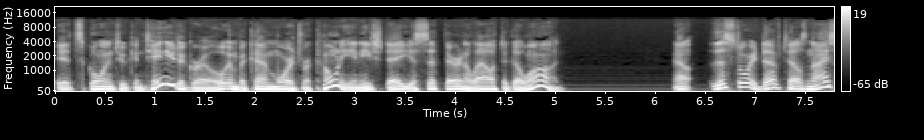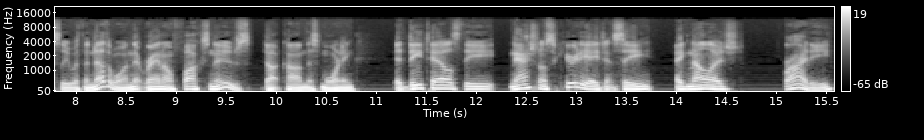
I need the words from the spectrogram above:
it's going to continue to grow and become more draconian each day you sit there and allow it to go on. Now, this story dovetails nicely with another one that ran on FoxNews.com this morning. It details the National Security Agency acknowledged Friday,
